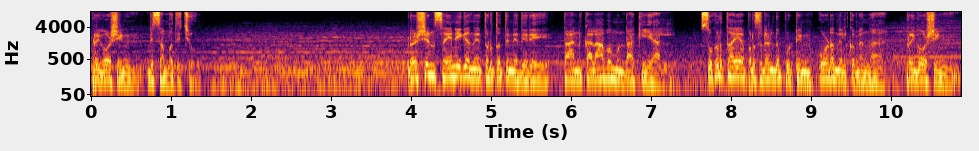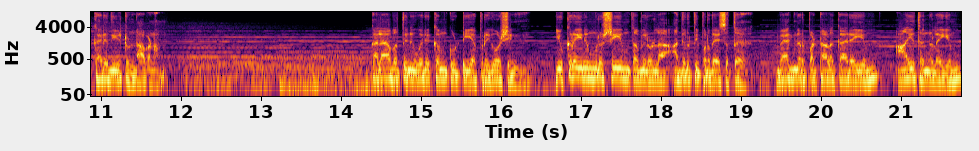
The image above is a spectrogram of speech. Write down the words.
പ്രിഗോഷിൻ വിസമ്മതിച്ചു. റഷ്യൻ സൈനിക നേതൃത്വത്തിനെതിരെ താൻ കലാപമുണ്ടാക്കിയാൽ സുഹൃത്തായ പ്രസിഡന്റ് പുടിൻ കൂടെ നിൽക്കുമെന്ന് പ്രിഗോഷിൻ കരുതിയിട്ടുണ്ടാവണം. കലാപത്തിന് ഒരുക്കം കൂട്ടിയ പ്രിഗോഷിൻ യുക്രൈനും റഷ്യയും തമ്മിലുള്ള അതിർത്തി പ്രദേശത്ത് വാഗ്നർ പട്ടാളക്കാരെയും ആയുധങ്ങളെയും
